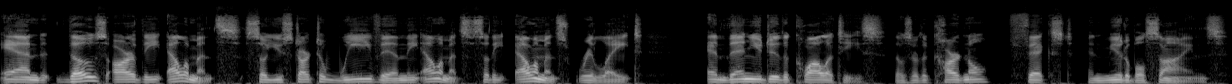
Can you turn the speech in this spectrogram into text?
And those are the elements. So you start to weave in the elements. So the elements relate, and then you do the qualities. Those are the cardinal, fixed, and mutable signs.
